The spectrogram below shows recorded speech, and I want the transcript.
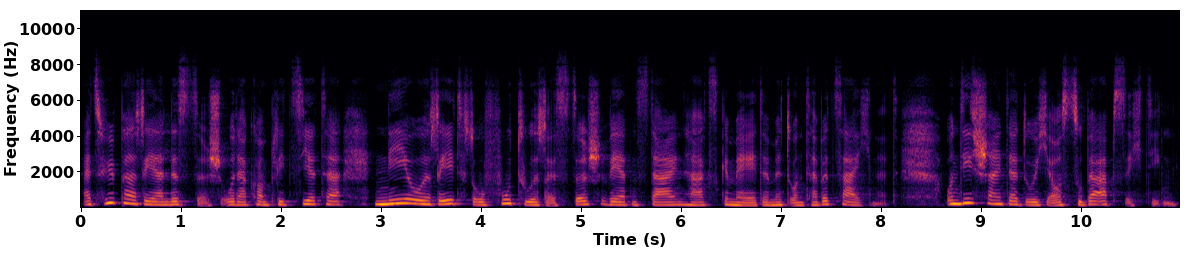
Als hyperrealistisch oder komplizierter neo-retro-futuristisch werden Steinhags Gemälde mitunter bezeichnet. Und dies scheint er durchaus zu beabsichtigen.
